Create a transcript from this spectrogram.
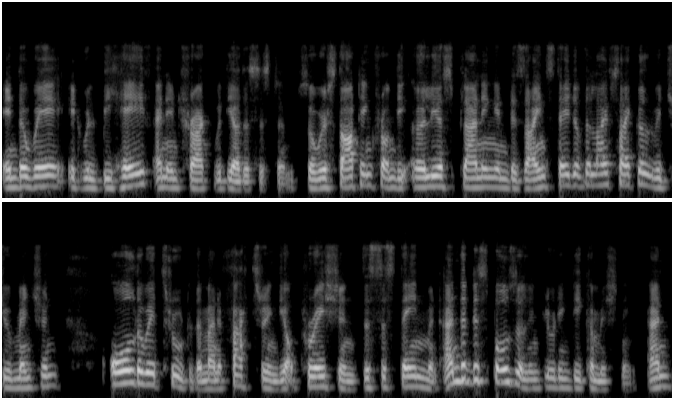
in the way it will behave and interact with the other system. So we're starting from the earliest planning and design stage of the life cycle, which you mentioned, all the way through to the manufacturing, the operations, the sustainment, and the disposal, including decommissioning. And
